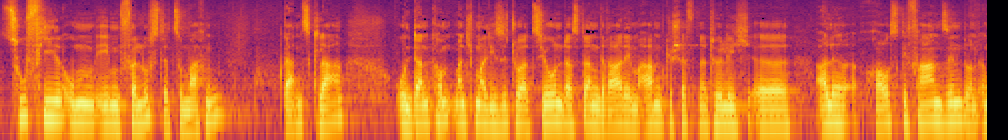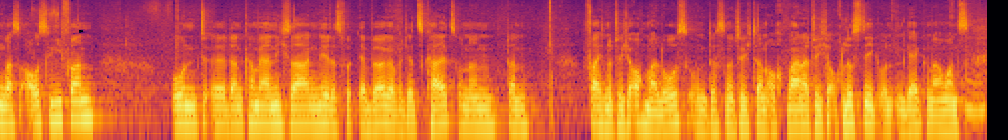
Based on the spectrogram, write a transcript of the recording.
zu viel, um eben Verluste zu machen, ganz klar. Und dann kommt manchmal die Situation, dass dann gerade im Abendgeschäft natürlich äh, alle rausgefahren sind und irgendwas ausliefern. Und äh, dann kann man ja nicht sagen, nee, das wird, der Burger wird jetzt kalt, sondern dann fahre ich natürlich auch mal los. Und das natürlich dann auch, war natürlich auch lustig und ein Gag. Und da haben wir uns mhm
